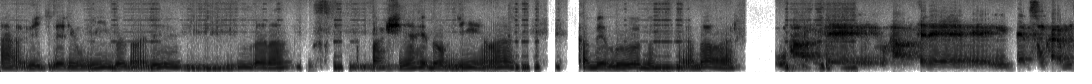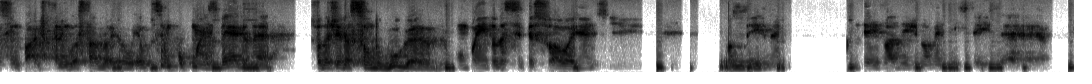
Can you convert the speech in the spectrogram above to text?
Ah, vídeo dele em Wimbledon ali, dando baixinha redondinha lá, cabeludo, é da hora o Rafter, o Rafter é, é, deve ser um cara muito simpático, também gostava. Eu, eu ser um pouco mais velho, né? Sou da geração do Guga, acompanhei todo esse pessoal aí antes de vocês, né? Tênis lá desde 96. É,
